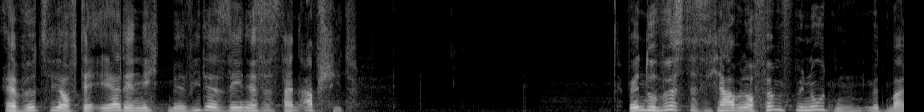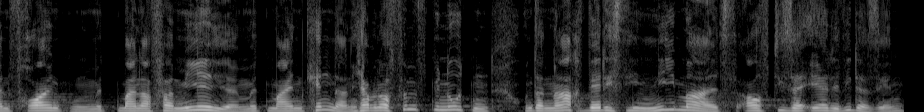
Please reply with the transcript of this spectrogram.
Er wird sie auf der Erde nicht mehr wiedersehen, es ist ein Abschied. Wenn du wüsstest, ich habe noch fünf Minuten mit meinen Freunden, mit meiner Familie, mit meinen Kindern, ich habe noch fünf Minuten und danach werde ich sie niemals auf dieser Erde wiedersehen,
